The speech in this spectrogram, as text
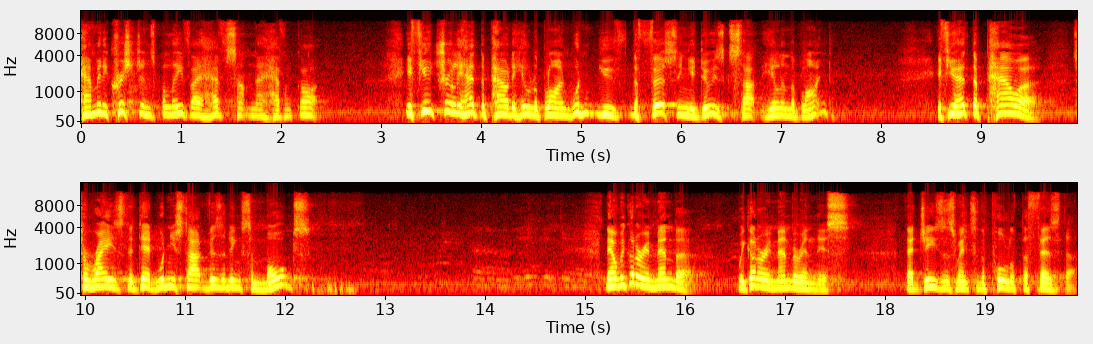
How many Christians believe they have something they haven't got? If you truly had the power to heal the blind, wouldn't you, the first thing you do is start healing the blind? If you had the power to raise the dead, wouldn't you start visiting some morgues? Now we've got to remember, we've got to remember in this that Jesus went to the pool of Bethesda.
